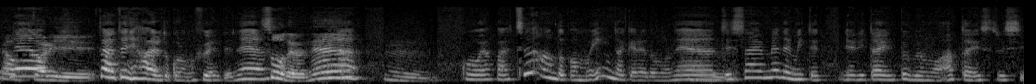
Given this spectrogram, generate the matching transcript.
やっぱり。そしたら手に入るところも増えてね。そうだよね。ね。うんこうやっぱり通販とかもいいんだけれどもね、うん。実際目で見てやりたい部分もあったりするし。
